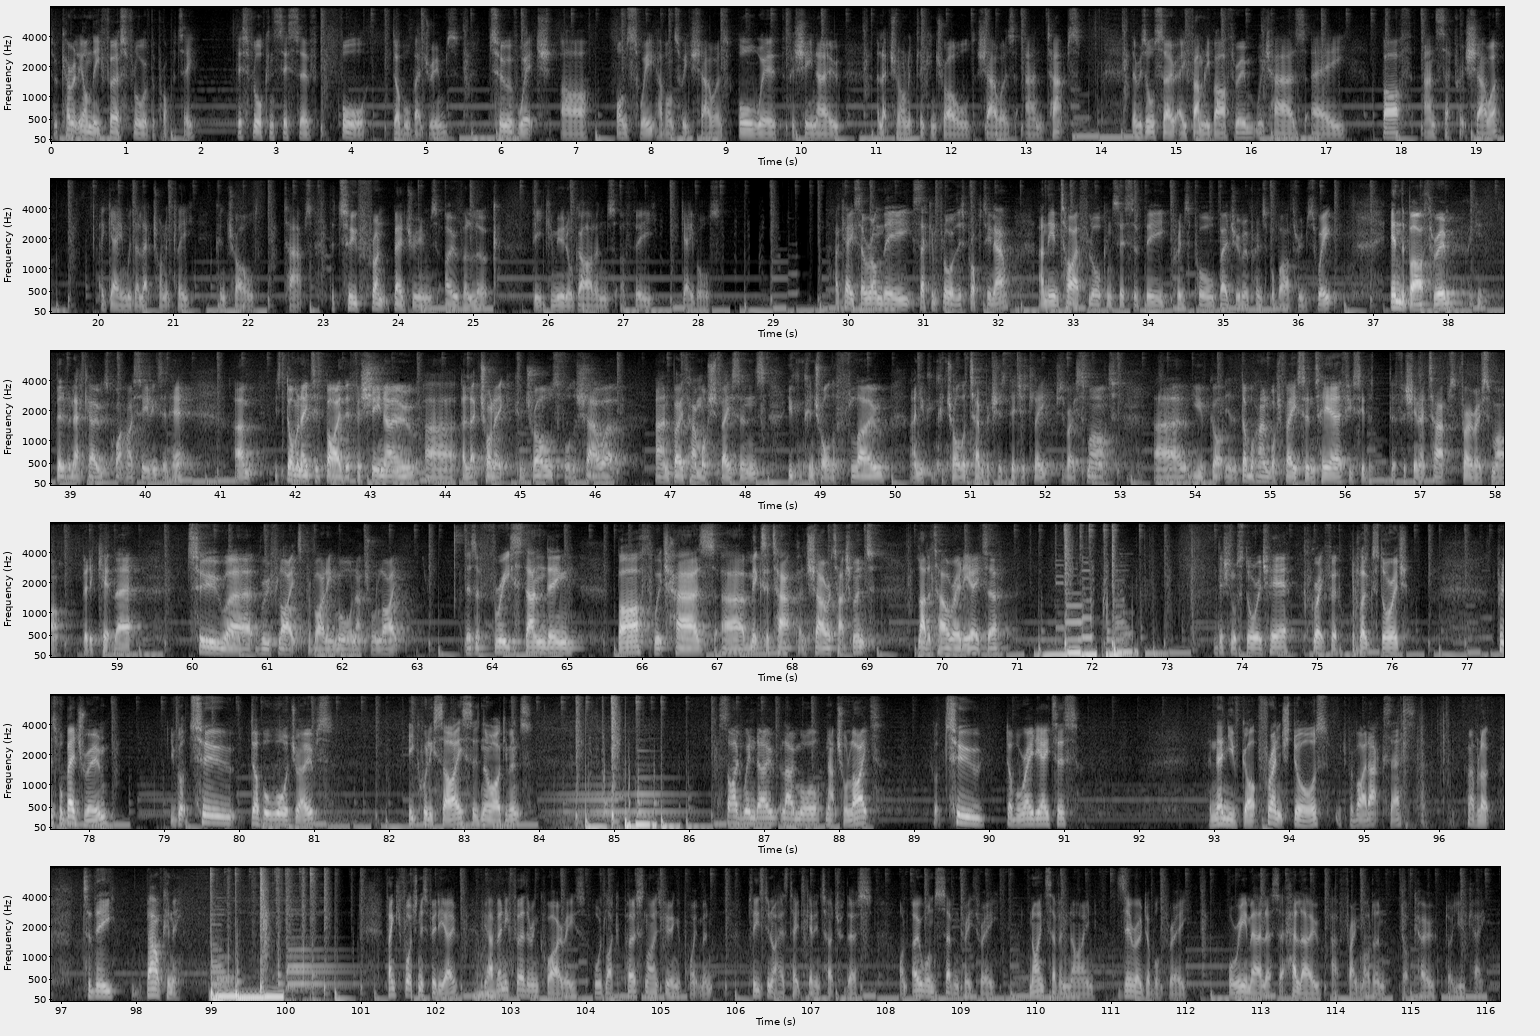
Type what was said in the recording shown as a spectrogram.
So currently on the first floor of the property. This floor consists of four double bedrooms, two of which are ensuite, have ensuite showers, all with Fushino electronically controlled showers and taps. There is also a family bathroom which has a bath and separate shower, again with electronically controlled taps. The two front bedrooms overlook the communal gardens of the gables. Okay, so we're on the second floor of this property now, and the entire floor consists of the principal bedroom and principal bathroom suite. In the bathroom, a bit of an echo, it's quite high ceilings in here. Um, it's dominated by the Fushino uh, electronic controls for the shower, and both hand wash basins. You can control the flow and you can control the temperatures digitally, which is very smart. Uh, you've got you know, the double hand wash basins here. If you see the, the taps, very, very smart bit of kit there. Two uh, roof lights providing more natural light. There's a freestanding bath which has uh, mixer tap and shower attachment, ladder towel radiator. Additional storage here, great for cloak storage principal bedroom, you've got two double wardrobes, equally sized, there's no arguments. Side window allowing more natural light. You've got two double radiators. And then you've got French doors, which provide access, have a look, to the balcony. Thank you for watching this video. If you have any further inquiries or would like a personalised viewing appointment, please do not hesitate to get in touch with us on 01733 979 033 or email us at hello at frankmodern.co.uk.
